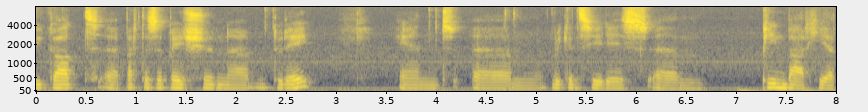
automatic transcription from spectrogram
we got uh, participation um, today. And um, we can see this um, pin bar here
